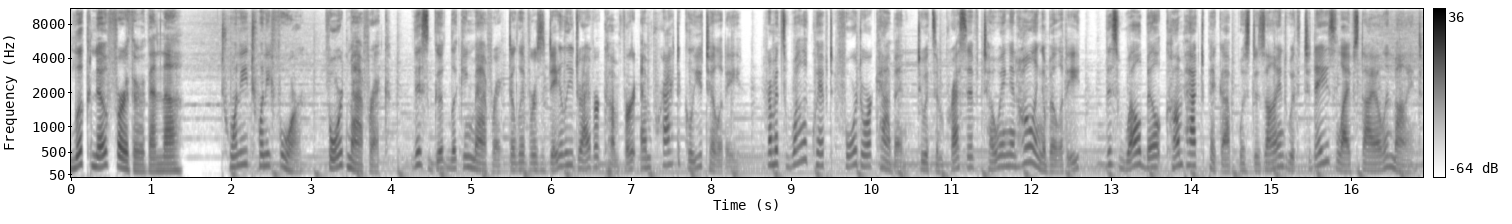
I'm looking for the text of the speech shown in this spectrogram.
Look no further than the 2024 Ford Maverick. This good-looking Maverick delivers daily driver comfort and practical utility. From its well-equipped four-door cabin to its impressive towing and hauling ability, this well-built compact pickup was designed with today's lifestyle in mind.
